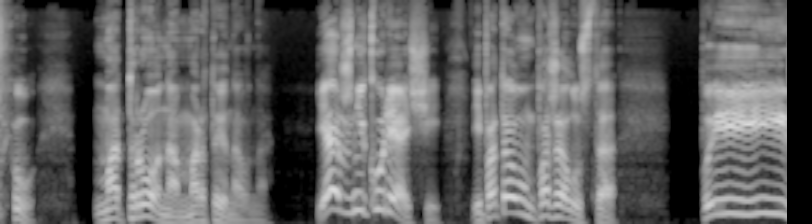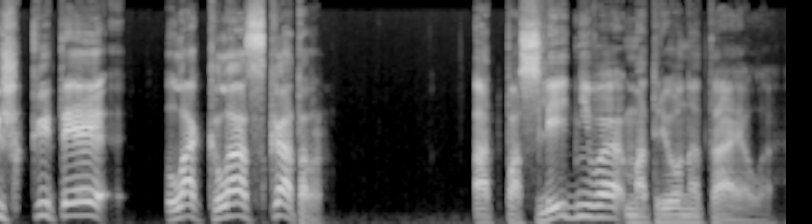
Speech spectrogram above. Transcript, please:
Фу, Матрона Мартыновна, я же не курящий. И потом, пожалуйста, пышки ты лакласкатор». От последнего Матрёна таяла.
